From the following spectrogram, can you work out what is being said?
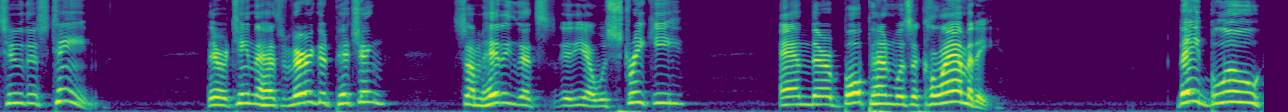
to this team. They're a team that has some very good pitching, some hitting that's uh, you know was streaky, and their bullpen was a calamity. They blew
